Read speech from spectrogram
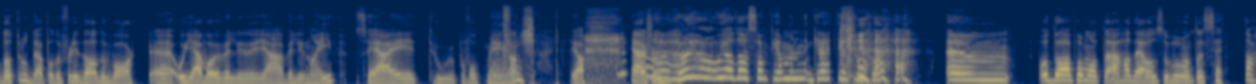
da trodde jeg på det, fordi det hadde vart eh, Og jeg var jo veldig, jeg er veldig naiv, så jeg tror jo på folk med en gang. Ja. Jeg er sånn Ja, ja, ja, det er sant, ja, men greit, jeg tror på det. um, og da på en måte hadde jeg også på en måte sett da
